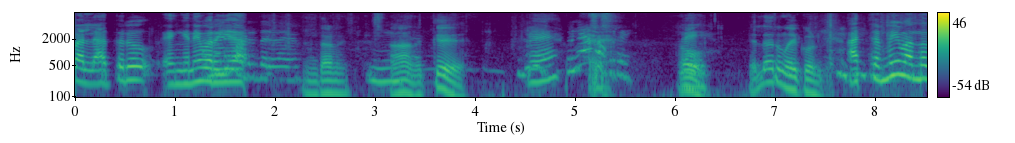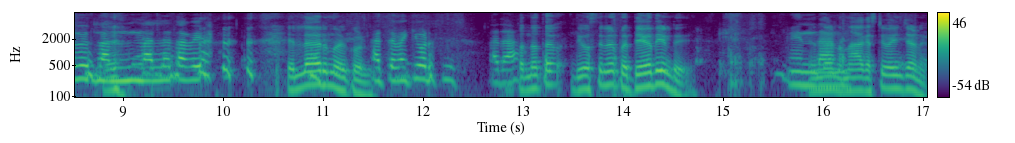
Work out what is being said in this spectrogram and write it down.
വല്ലാത്തൊരു എങ്ങനെ പറയാ? എന്താണ്? ആ നിക്ക്. എല്ലാരും നോക്കോളൂ അച്ചമ്മയും വന്നത് നല്ല സമയം. എല്ലാരും നോക്കോളൂ അച്ചമ്മക്ക് കൊടുക്ക്. അതാ. ഇന്നത്തെ ദിവസത്തിന് ഒരു പ്രത്യേകതയുണ്ട്. എന്താ എന്താണ്? ആഗസ്റ്റ് പതിനഞ്ചാണ്.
